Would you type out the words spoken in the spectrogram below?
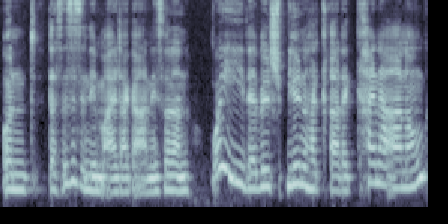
Und das ist es in dem Alter gar nicht, sondern, ui, der will spielen und hat gerade keine Ahnung,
